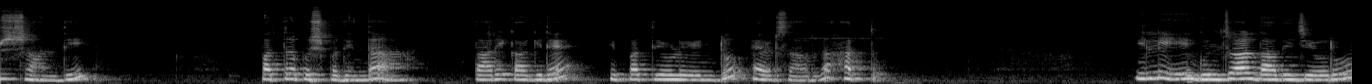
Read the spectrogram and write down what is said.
ಶಾಂತಿ. ಪತ್ರಪುಷ್ಪದಿಂದ ತಾರೀಕಾಗಿದೆ ಇಪ್ಪತ್ತೇಳು ಎಂಟು ಎರಡು ಸಾವಿರದ ಹತ್ತು. ಇಲ್ಲಿ ಗುಲ್ಜಾರ್ ದಾದೀಜಿಯವರು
